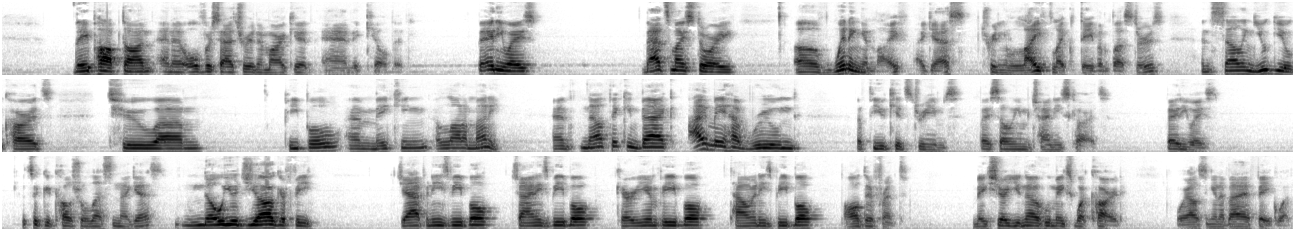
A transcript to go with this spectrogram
They popped on and an oversaturated the market, and it killed it. But anyways, that's my story of winning in life, I guess, treating life like Dave and Buster's, and selling Yu-Gi-Oh cards to um, people and making a lot of money. And now thinking back, I may have ruined a few kids' dreams by selling them Chinese cards. But anyways, it's a good cultural lesson, I guess. Know your geography. Japanese people, Chinese people, Korean people, Taiwanese people, all different. Make sure you know who makes what card, or else you're gonna buy a fake one.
